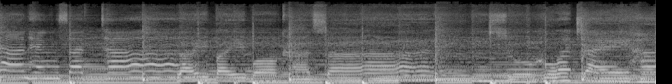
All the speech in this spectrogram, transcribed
ทานแห่งศรัทธาไหลไปบอกขาดสาย สู่หัวใจเฮา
